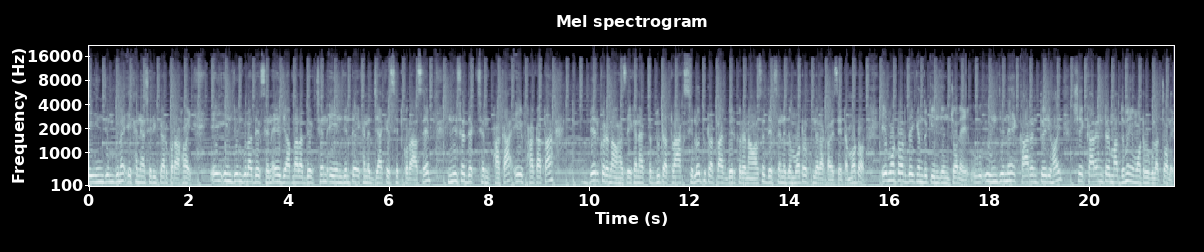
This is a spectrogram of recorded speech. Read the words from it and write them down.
এই ইঞ্জিনগুলো এখানে আসে রিপেয়ার করা হয়। এই ইঞ্জিনগুলা দেখছেন, এই যে আপনারা দেখছেন, এই ইঞ্জিনটা এখানে জ্যাকে সেট করা আছে। নিচে দেখছেন ফাঁকা। এই ফাঁকাটা বের করে নেওয়া হয়েছে। এখানে একটা, দুটা ট্রাক ছিল, দুটা ট্রাক বের করে নেওয়া হয়েছে দেখছেন, এই যে মোটর খুলে রাখা হয়েছে, এটা মোটর এই মোটর দিয়ে কিন্তু ইঞ্জিন চলে? ইঞ্জিনে কারেন্ট তৈরি হয়, সেই কারেন্টের মাধ্যমে এই মোটরগুলো চলে।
